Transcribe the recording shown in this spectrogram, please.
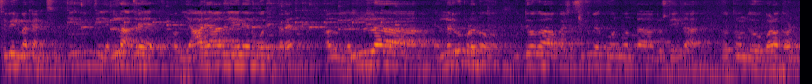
ಸಿವಿಲ್ ಮೆಕ್ಯಾನಿಕ್ಸ್ ಈ ರೀತಿ ಎಲ್ಲ ಅಂದರೆ ಅವ್ರು ಯಾರ್ಯಾರು ಏನೇನು ಓದಿರ್ತಾರೆ, ಅದು ಎಲ್ಲ, ಎಲ್ಲರಿಗೂ ಕೂಡ ಉದ್ಯೋಗ ಅವಕಾಶ ಸಿಗಬೇಕು ಅನ್ನುವಂಥ ದೃಷ್ಟಿಯಿಂದ ಇವತ್ತು ಒಂದು ಭಾಳ ದೊಡ್ಡ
